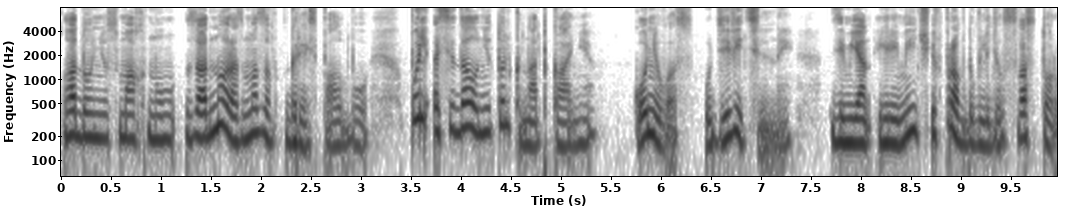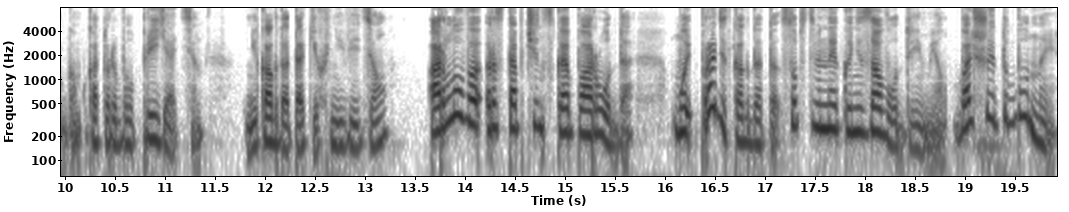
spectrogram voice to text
ладонью смахнул, заодно размазав грязь по лбу. Пыль оседала не только на ткани. Конь у вас удивительный. Демьян Еремеевич и вправду глядел с восторгом, который был приятен. Никогда таких не видел. Орлова – ростопчинская порода. Мой прадед когда-то собственные конезаводы имел. Большие табуны.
